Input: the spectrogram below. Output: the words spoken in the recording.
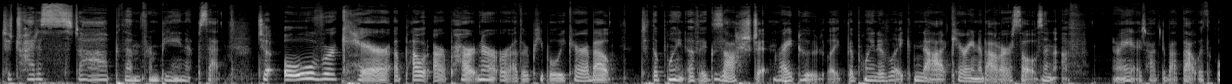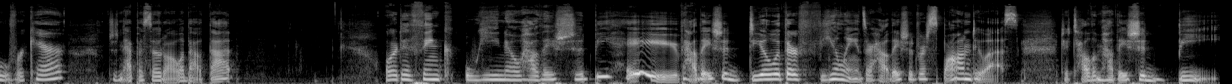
to try to stop them from being upset, to over care about our partner or other people we care about to the point of exhaustion, right? To like the point of like not caring about ourselves enough, right? I talked about that with overcare. There's an episode all about that. Or to think we know how they should behave, how they should deal with their feelings, or how they should respond to us, to tell them how they should be,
